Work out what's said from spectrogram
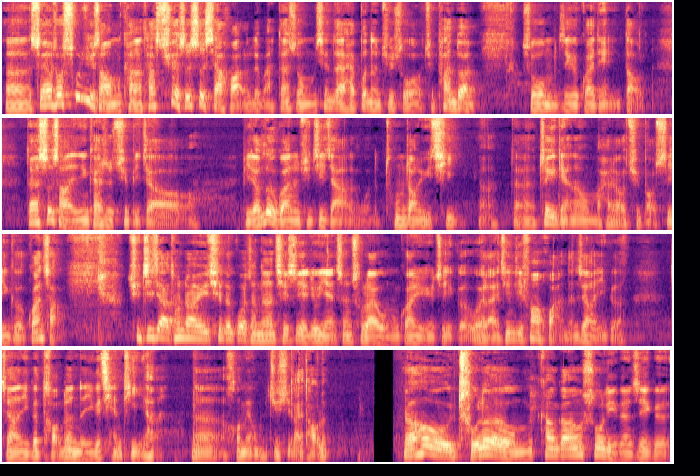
呃，虽然说数据上我们看到它确实是下滑了，对吧？但是我们现在还不能去说去判断，说我们这个拐点已经到了。但市场已经开始去比较比较乐观的去计价我的通胀预期啊。但这一点呢，我们还要去保持一个观察。去计价通胀预期的过程呢，其实也就衍生出来我们关于这个未来经济放缓的这样一个这样一个讨论的一个前提哈。那后面我们继续来讨论。然后，除了我们刚刚梳理的这个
